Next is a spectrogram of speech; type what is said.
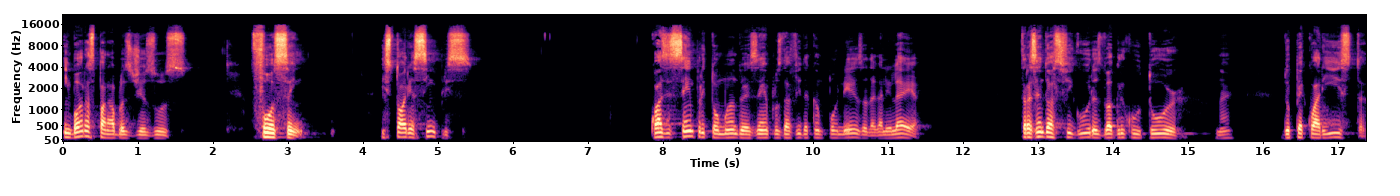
Embora as parábolas de Jesus fossem histórias simples, quase sempre tomando exemplos da vida camponesa da Galileia, trazendo as figuras do agricultor, né, do pecuarista,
